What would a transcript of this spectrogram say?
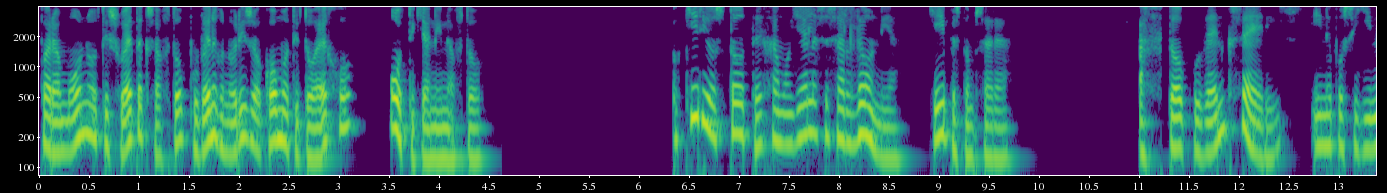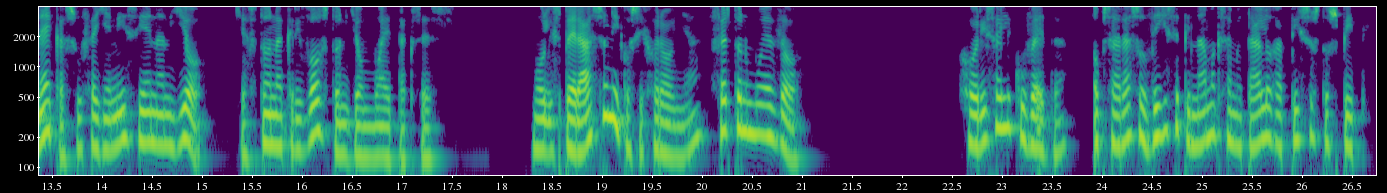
παρά μόνο ότι σου έταξα αυτό που δεν γνωρίζω ακόμα ότι το έχω ό,τι κι αν είναι αυτό. Ο κύριος τότε χαμογέλασε σαρδόνια και είπε στον ψαρά «Αυτό που δεν ξέρεις είναι πως η γυναίκα σου θα γεννήσει έναν γιο και αυτόν ακριβώς τον γιο μου έταξες. Μόλις περάσουν 20 χρόνια, φέρ τον μου εδώ». Χωρίς άλλη κουβέντα, ο ψαράς οδήγησε την άμαξα με τα άλογα πίσω στο σπίτι.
